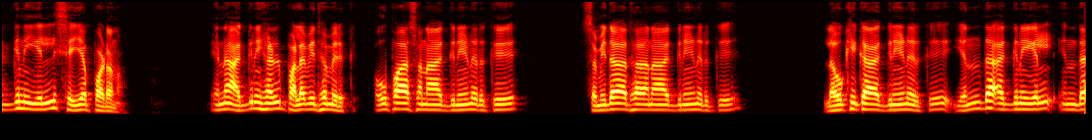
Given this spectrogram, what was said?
அக்னியில் செய்யப்படணும்? ஏன்னா அக்னிகள் பலவிதம் இருக்குது ஔபாசனா அக்னின்னு இருக்குது சமிதாதான அக்னின்னு இருக்குது லௌகிகா அக்னின்னு இருக்குது எந்த அக்னியில் இந்த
